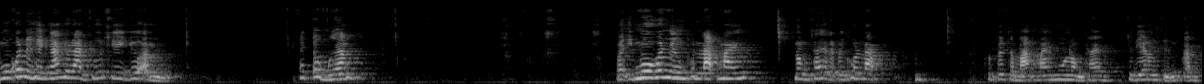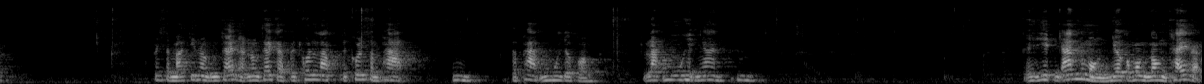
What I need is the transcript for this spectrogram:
มูคนหนึ่งเหตุงานอยู่ร้านชุจิอยู่อ่ำในตัวเมืองว่าอีกมูคนหนึ่งคนรับไหมน้องชายแหละเป็นคนรับคนไปสมัครไหมมูน้องชายจะเรียนหนังสือกันไปสมัครที่น้องชายแต่น้องชายกับเป็นคนรับเป็นคนสัมภาษณ์อืสัมภาษณ์มูเจ้าของรับมูเห็นงาน อืเห็นงานหม่องเดียวกับหม่องน้องชายแหละ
